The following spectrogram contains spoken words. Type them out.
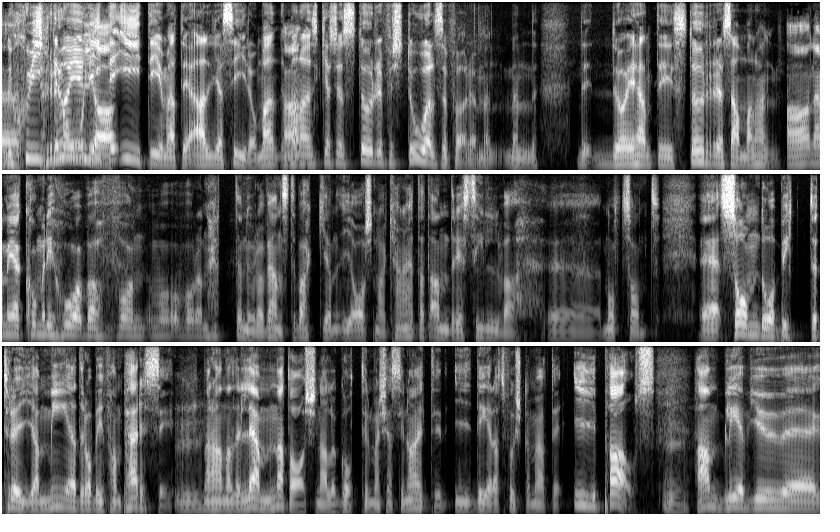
Eh, nu skiter man ju jag... lite i det i och med att det är Al Jazeera, man, ja. man har kanske en större förståelse för det, men, men det, det har ju hänt i större sammanhang. Ja, nej, men jag kommer ihåg, vad, vad, vad, vad den hette nu då, vänsterbacken i Arsenal, kan ha hetat André Silva, eh, något sånt. Eh, som då bytte tröja med Robin van Persie mm. när han hade lämnat Arsenal och gått till Manchester United i deras första möte i paus. Mm. Han blev ju eh,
